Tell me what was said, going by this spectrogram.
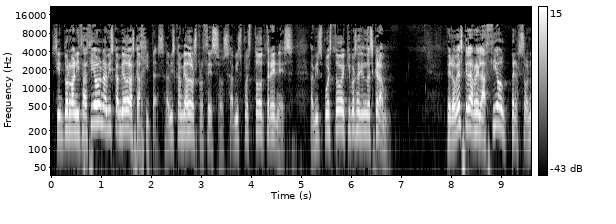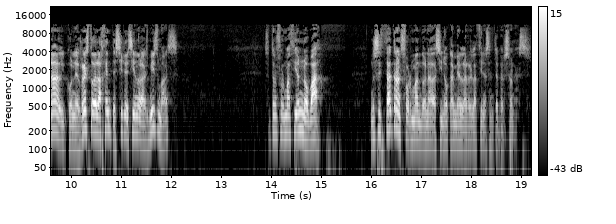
Si en tu organización habéis cambiado las cajitas, habéis cambiado los procesos, habéis puesto trenes, habéis puesto equipos haciendo Scrum, pero ves que la relación personal con el resto de la gente sigue siendo las mismas, esa transformación no va. No se está transformando nada si no cambian las relaciones entre personas.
